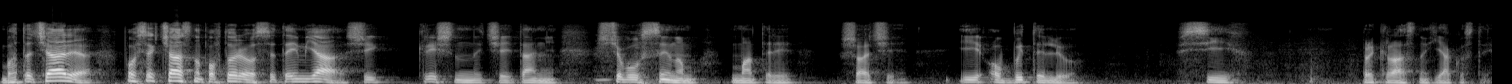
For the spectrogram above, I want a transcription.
Бхатачаря повсякчасно повторював святе ім'я Ші Кришни Чайтані, що був сином матері Шачі і обителю всіх прекрасних якостей.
